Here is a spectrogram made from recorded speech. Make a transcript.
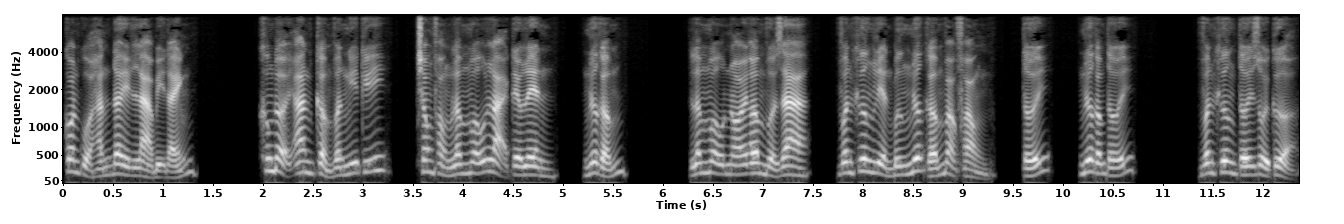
Con của hắn đây là bị đánh. Không đợi An Cẩm Vân nghĩ kỹ, trong phòng Lâm Mẫu lại kêu lên, nước ấm. Lâm Mẫu nói âm vừa ra, Vân Khương liền bưng nước gấm vào phòng, tới, nước gấm tới. Vân Khương tới rồi cửa,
